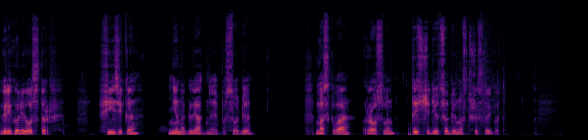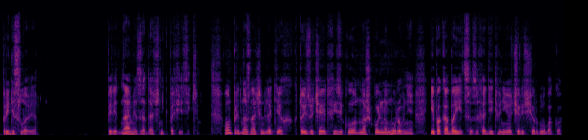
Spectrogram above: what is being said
Григорий Остер. Физика. Ненаглядное пособие. Москва. Росман. 1996 год. Предисловие. Перед нами задачник по физике. Он предназначен для тех, кто изучает физику на школьном уровне и пока боится заходить в нее чересчур глубоко.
